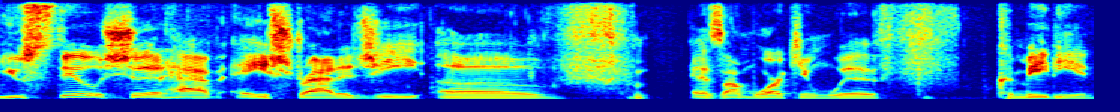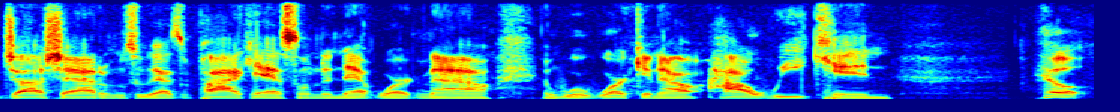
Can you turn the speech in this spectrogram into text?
you still should have a strategy of as I'm working with comedian Josh Adams who has a podcast on the network now and we're working out how we can help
